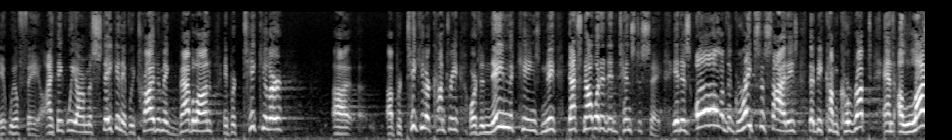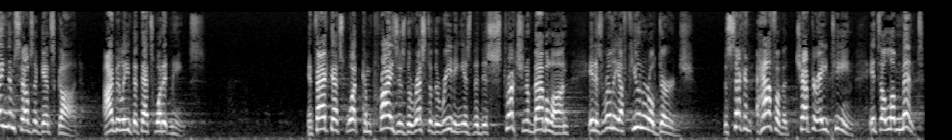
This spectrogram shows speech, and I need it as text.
It will fail. I think we are mistaken if we try to make Babylon a particular. Uh, a particular country or to name the king's name. That's not what it intends to say. It is all of the great societies that become corrupt and align themselves against God. I believe that that's what it means. In fact, that's what comprises the rest of the reading is the destruction of Babylon. It is really a funeral dirge. The second half of it, chapter 18, it's a lament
